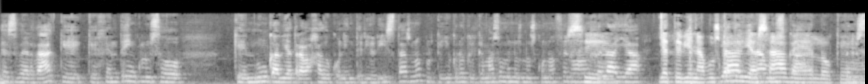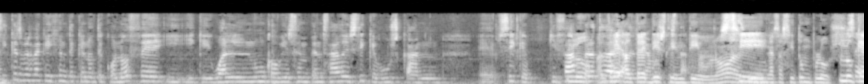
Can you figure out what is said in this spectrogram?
es, es verdad que, que gente incluso que nunca había trabajado con interioristas, ¿no? Porque yo creo que el que más o menos nos conoce, ¿no? Sí. Ángela, ya, Ya te viene a buscar, ya, viene a sabe buscar. lo que... Pero sí que es verdad que hay gente que no te conoce y, y que igual nunca hubiesen pensado y sí que buscan, eh, sí que quizá, Lo- pero el, tret, el tret distintiu, no? El Sí. dir, necessito un plus. El Sí. que,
